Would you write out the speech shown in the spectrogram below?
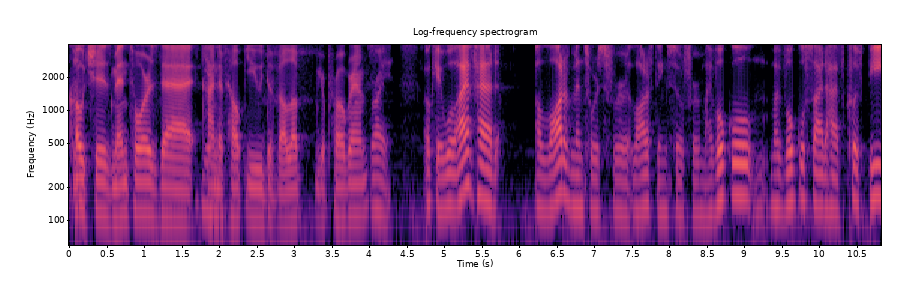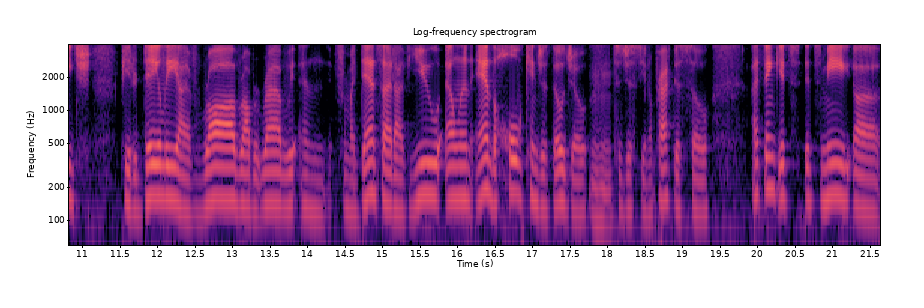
coaches, mentors that kind of help you develop your programs? Right. Okay. Well, I've had a lot of mentors for a lot of things. So for my vocal, my vocal side, I have Cliff Beach, Peter Daly, I have Rob, Robert Rab, and for my dance side, I have you, Ellen, and the whole Kinjaz Dojo to just you know practice. So I think it's it's me. Uh,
